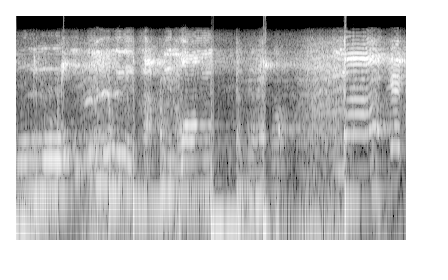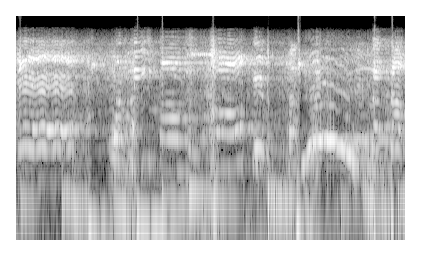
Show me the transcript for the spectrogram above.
กขัดมีคองยังไงพ่อมาแก่ๆวันนี้ต้องขอเก็บมาแต่กลับ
